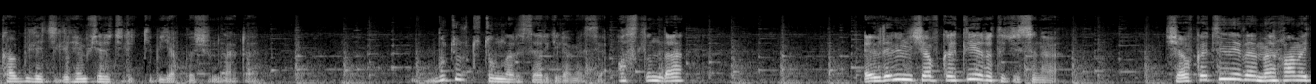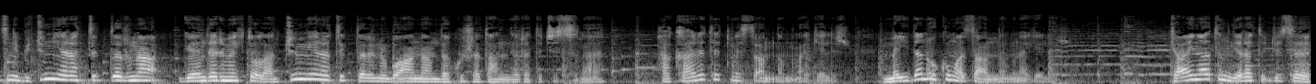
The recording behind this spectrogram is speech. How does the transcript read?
kabilecilik, hemşericilik gibi yaklaşımlarda bu tür tutumları sergilemesi aslında evrenin şefkatli yaratıcısına, şefkatini ve merhametini bütün yarattıklarına göndermekte olan tüm yaratıklarını bu anlamda kuşatan yaratıcısına hakaret etmesi anlamına gelir. Meydan okuması anlamına gelir. Kainatın yaratıcısı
